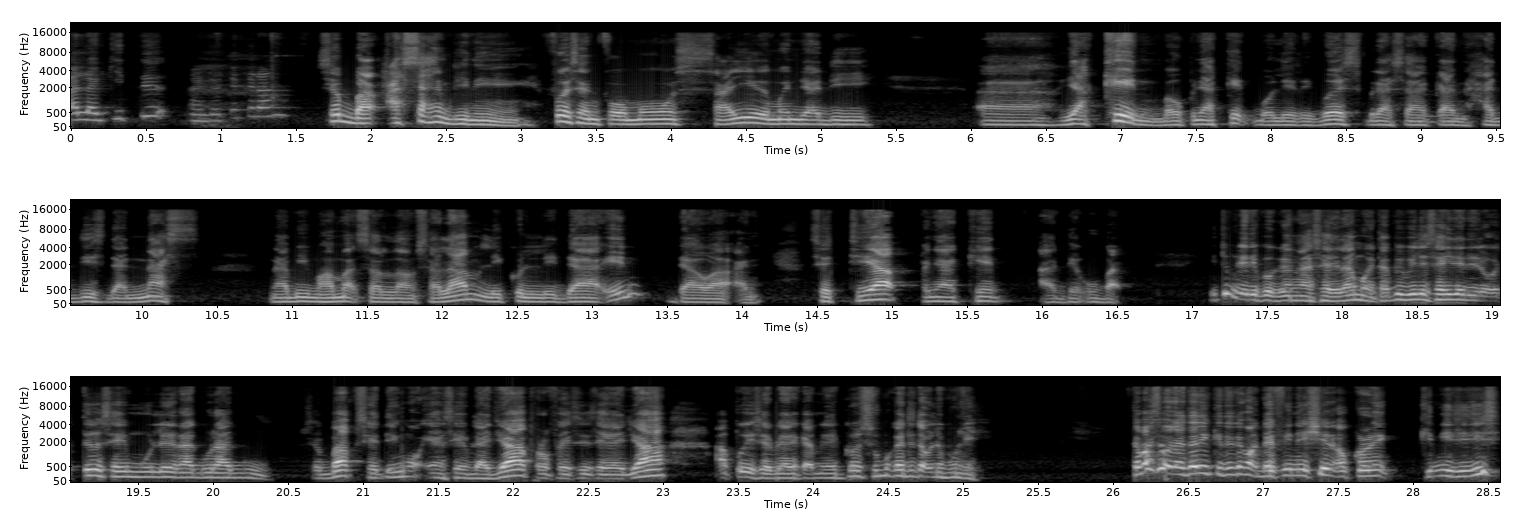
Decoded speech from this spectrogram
ala kita. Ha, doktor terang. Sebab asasnya begini. First and foremost saya menjadi uh, yakin bahawa penyakit boleh reverse berdasarkan hmm. hadis dan nas Nabi Muhammad sallallahu alaihi wasallam likulli da'in dawaan. Setiap penyakit ada ubat. Itu menjadi pegangan saya lama tapi bila saya jadi doktor saya mula ragu-ragu sebab saya tengok yang saya belajar, profesor saya ajar, apa yang saya belajar dekat medical semua kata tak boleh boleh. Termasuklah tadi kita tengok definition of chronic kidney disease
